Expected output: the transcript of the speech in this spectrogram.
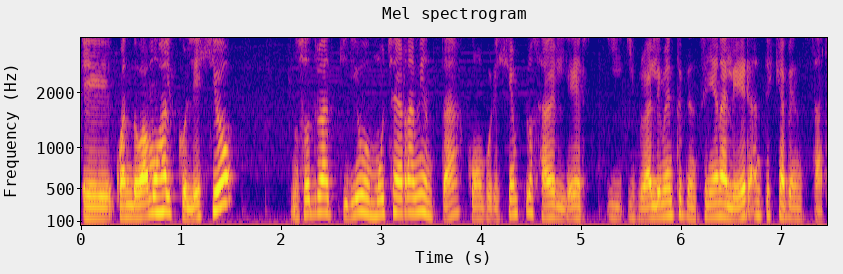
Eh, cuando vamos al colegio, nosotros adquirimos muchas herramientas, como por ejemplo saber leer, y, probablemente te enseñan a leer antes que a pensar.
